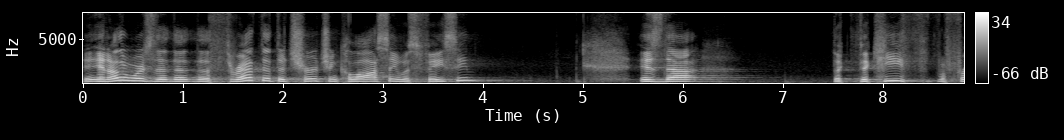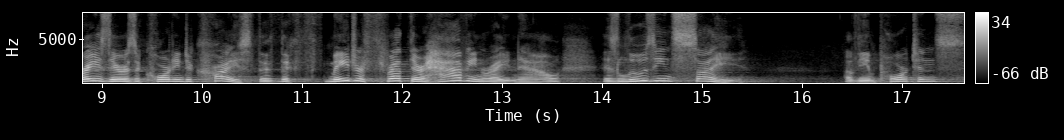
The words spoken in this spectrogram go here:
In other words, the, the, the threat that the church in Colossae was facing is that the, the key th- phrase there is according to Christ. The, the major threat they're having right now is losing sight of the importance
